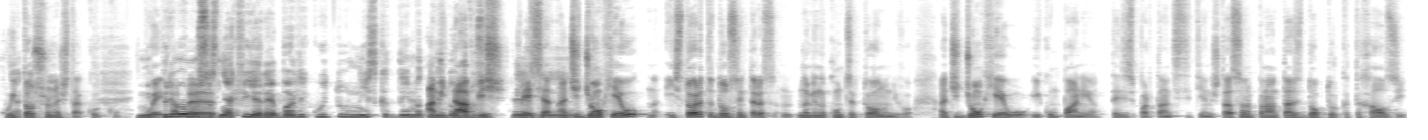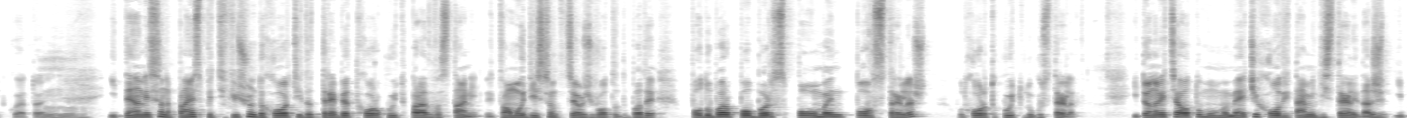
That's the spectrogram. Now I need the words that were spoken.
Кои някъде? точно неща? Ко, ко, Ми, кое? примерно Абе- с някакви ребали, които не искат да имат Ами да, виж, гледай сега, тези- значи Джон Хейл, историята е Мгм. доста интересна, нали, на концептуално ниво. Значи Джон Хейл и компания, тези спартанците, тия неща, са направили тази докторката Халзи, която е. Мгм. И те нали са направени специфично да ходят и да требят хора, които правят възстани. И това му е единствената цел в живота да бъде по-добър, по-бърз, по-умен, по-стрелящ от хората, които да го стрелят. И той, нали, цялото му меме е, че ходи там и ги стреля. Даже и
